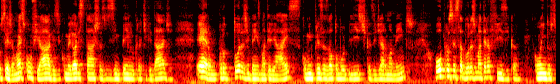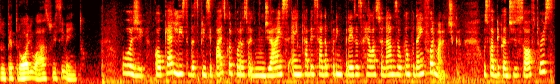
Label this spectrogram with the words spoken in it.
ou seja, mais confiáveis e com melhores taxas de desempenho e lucratividade, eram produtoras de bens materiais, como empresas automobilísticas e de armamentos, ou processadoras de matéria física, como a indústria do petróleo, aço e cimento. Hoje, qualquer lista das principais corporações mundiais é encabeçada por empresas relacionadas ao campo da informática. Os fabricantes de softwares,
